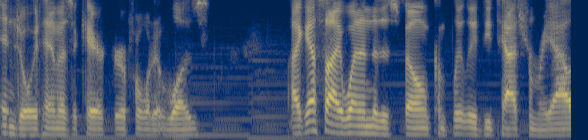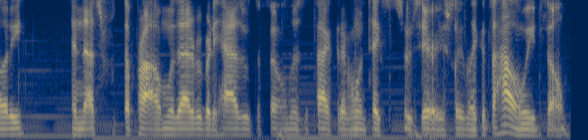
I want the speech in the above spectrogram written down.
enjoyed him as a character for what it was. I guess I went into this film completely detached from reality, and that's the problem with that everybody has with the film is the fact that everyone takes it so seriously, like it's a Halloween film.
